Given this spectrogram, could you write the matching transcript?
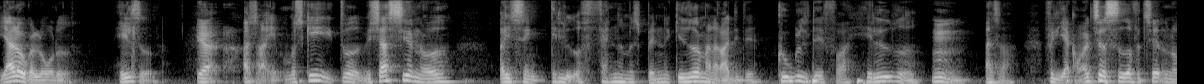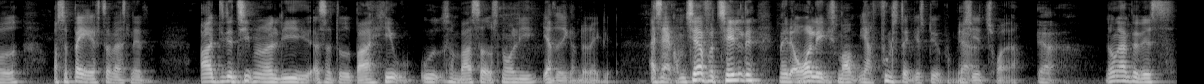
jeg lukker lortet hele tiden. ja. Altså, måske, du ved, hvis jeg siger noget, og I tænker, det lyder fandme med spændende, gider man ret i det? Google det for helvede. Mm. Altså, fordi jeg kommer ikke til at sidde og fortælle noget, og så bagefter være sådan lidt, og de der 10 minutter lige, altså du ved, bare hiv ud, som bare sad og snor lige, jeg ved ikke, om det er rigtigt. Altså, jeg kommer til at fortælle det med et overlæg, som om jeg har fuldstændig styr på min Ja. shit, tror jeg. ja. Nogle gange bevidst,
